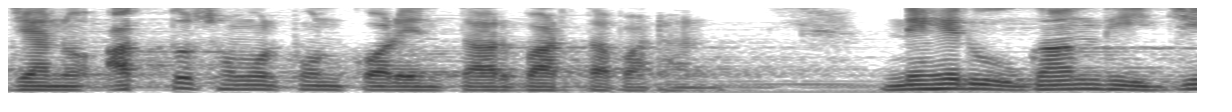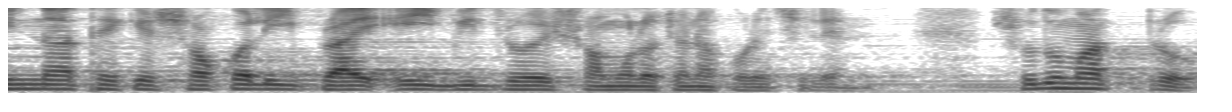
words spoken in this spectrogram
যেন আত্মসমর্পণ করেন তার বার্তা পাঠান। নেহেরু, গান্ধী, জিন্না থেকে সকলেই প্রায় এই বিদ্রোহের সমালোচনা করেছিলেন। শুধুমাত্র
